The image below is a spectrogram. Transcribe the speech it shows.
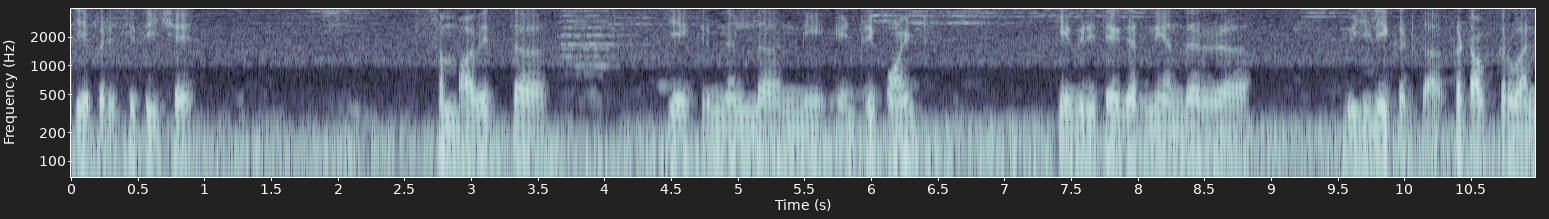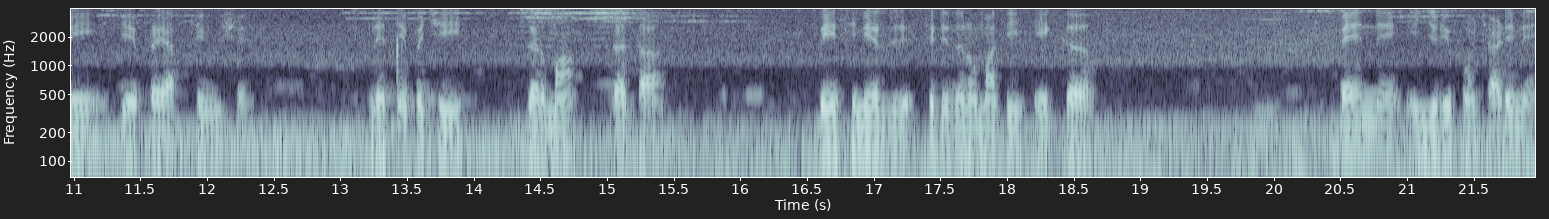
જે પરિસ્થિતિ છે, સંભવિત જે ક્રિમિનલની એન્ટ્રી પોઈન્ટ, કેવી રીતે ઘરની અંદર વીજળી કટ ઓફ કરવાની જે પ્રયાસ થયું છે અને તે પછી ઘરમાં રહેતા બે સિનિયર સિટીઝનોમાંથી એક બેનને ઇન્જરી પહોંચાડીને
